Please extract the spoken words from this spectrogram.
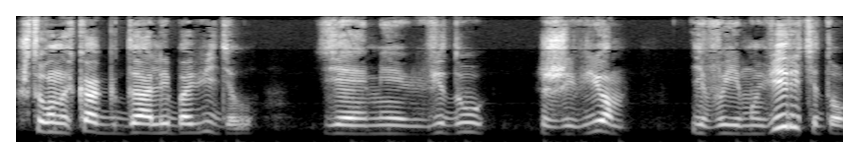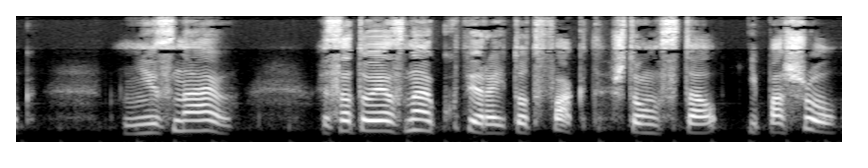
что он их когда-либо видел. Я имею в виду живьем. И вы ему верите, док?» «Не знаю. Зато я знаю Купера и тот факт, что он встал и пошел.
